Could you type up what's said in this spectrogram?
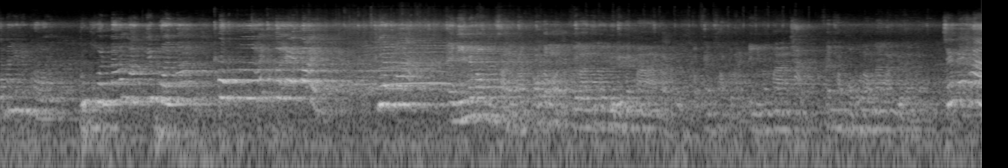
จะไม่ให้เรียบร้อย ทุกคนน่ารักเรียบร้อยมากปรบมือให้กับตัวเองหน่อยเยี่ยมมากไอ้นี้ไม่ต้องสงสัยครับเพราะตลอดเวลาที่เราอยู่ด้วยกันมากับกับแฟนคลับหลายปีมากๆแฟนคลับของพวกเราน่ารักอยู่แล้วครับ ใช่ไหมคะ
